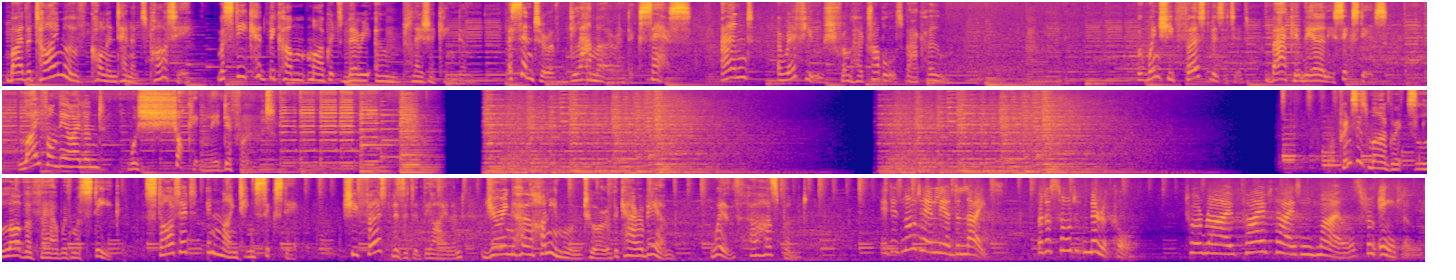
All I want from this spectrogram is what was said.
By the time of Colin Tennant's party, Mustique had become Margaret's very own pleasure kingdom, a centre of glamour and excess, and a refuge from her troubles back home. But when she first visited, back in the early 60s, life on the island was shockingly different. Princess Margaret's love affair with Mustique started in 1960. She first visited the island during her honeymoon tour of the Caribbean with her husband. It is not only a delight, but a sort of miracle to arrive 5,000 miles from England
